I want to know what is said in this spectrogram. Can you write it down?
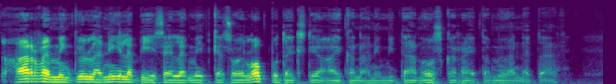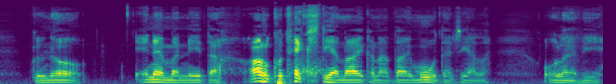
harvemmin kyllä niille biiseille, mitkä soi lopputekstiä aikana, niin mitään Oscareita myönnetään. Kyllä ne on enemmän niitä alkutekstien aikana tai muuten siellä olevia.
